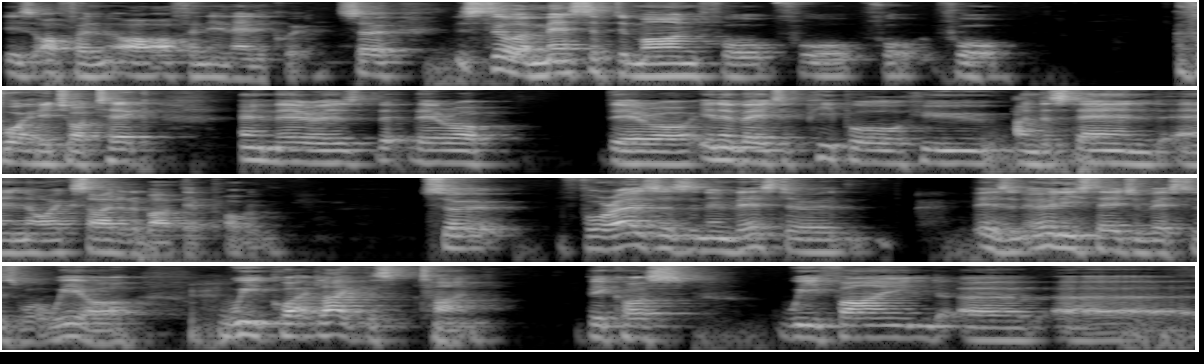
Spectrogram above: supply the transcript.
is often are often inadequate. So there's still a massive demand for for for for for HR tech, and there is there are there are innovative people who understand and are excited about that problem. So for us as an investor, as an early stage investor, is what we are, we quite like this time because we find uh, uh,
